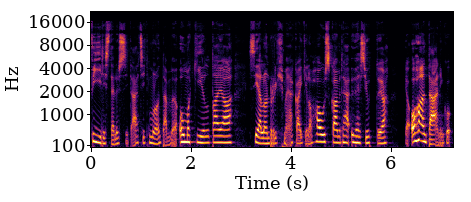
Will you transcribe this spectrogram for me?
fiilistellyt sitä, että sit mulla on tämmöinen oma kilta ja siellä on ryhmä ja kaikilla on hauskaa, me tehdään yhdessä juttuja. Ja ohan tää niinku,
